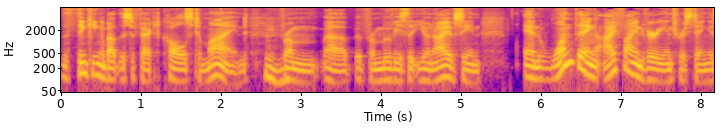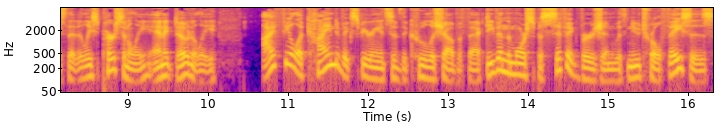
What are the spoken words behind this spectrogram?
the thinking about this effect calls to mind mm-hmm. from uh, from movies that you and I have seen. And one thing I find very interesting is that at least personally, anecdotally, I feel a kind of experience of the Kuleshov effect, even the more specific version with neutral faces,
